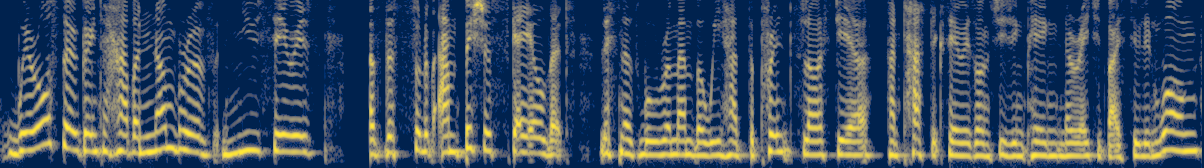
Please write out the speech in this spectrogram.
We're also going to have a number of new series of the sort of ambitious scale that listeners will remember. We had The Prince last year, fantastic series on Xi Jinping, narrated by Sue-Lin Wong.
